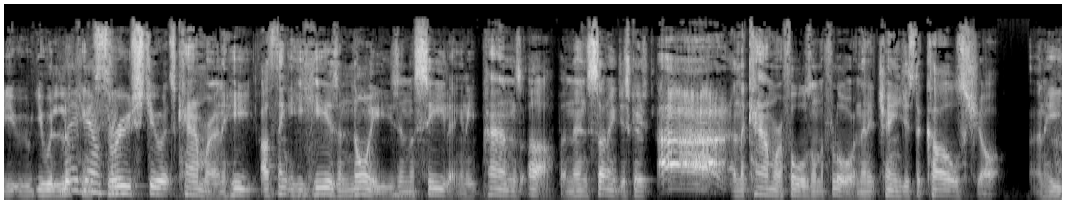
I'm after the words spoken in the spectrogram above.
You you were looking through Stuart's camera, and he I think he hears a noise in the ceiling, and he pans up, and then suddenly just goes ah, and the camera falls on the floor, and then it changes to Karl's shot, and he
